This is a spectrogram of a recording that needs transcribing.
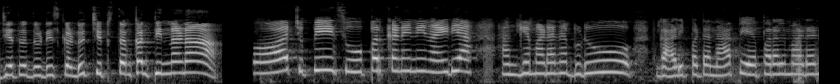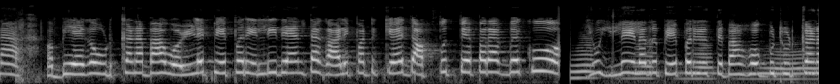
ಅಜ್ಜಿ ಹತ್ರ ದುಡ್ಡು ಇಸ್ಕೊಂಡು ಚಿಪ್ಸ್ ತಂದ್ಕೊಂಡು ತಿನ್ನೋಣ. ಚುಪ್ಪಿ ಸೂಪರ್ ಕಣಿ, ನೀನ್ ಐಡಿಯಾ ಹಂಗೆ ಮಾಡೋಣ ಬಿಡು. ಗಾಳಿಪಟನ ಪೇಪರ್ ಅಲ್ಲಿ ಮಾಡೋಣ. ಬೇಗ ಹುಡ್ಕೋಣ ಬಾ. ಒಳ್ಳೆ ಪೇಪರ್ ಎಲ್ಲಿದೆ ಅಂತ ಗಾಳಿಪಟಕ್ಕೆ ದಪ್ಪ ಪೇಪರ್ ಆಗ್ಬೇಕು. ಇಲ್ಲೇ ಏನಾದ್ರೂ ಪೇಪರ್ ಇರುತ್ತೆ, ಬಾ, ಹೋಗ್ಬಿಟ್ಟು ಹುಡ್ಕೋಣ.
